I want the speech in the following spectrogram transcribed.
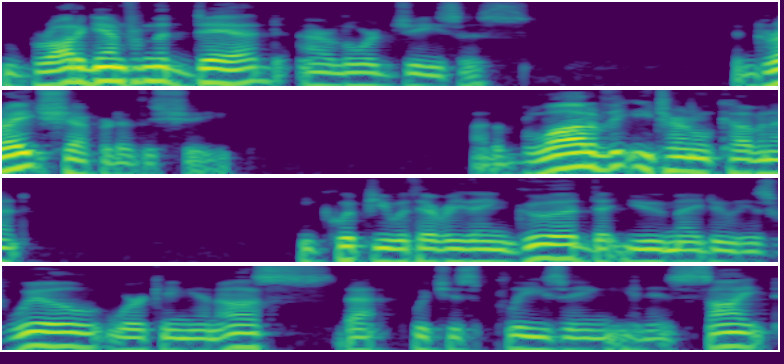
who brought again from the dead our Lord Jesus, the great shepherd of the sheep, by the blood of the eternal covenant, equip you with everything good that you may do his will, working in us that which is pleasing in his sight,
